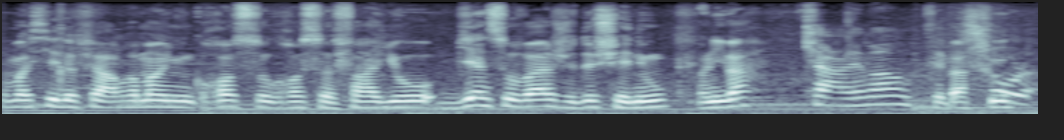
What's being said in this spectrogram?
On va essayer de faire vraiment une grosse grosse fario bien sauvage de chez nous. On y va? Carrément. C'est parti. Chaud là.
